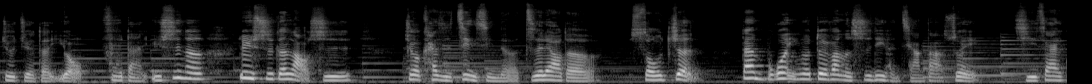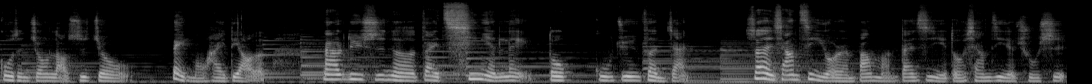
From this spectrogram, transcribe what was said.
就觉得有负担，于是呢，律师跟老师就开始进行了资料的搜证。但不过，因为对方的势力很强大，所以其实在过程中老师就被谋害掉了。那律师呢，在七年内都孤军奋战，虽然相继有人帮忙，但是也都相继的出事。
